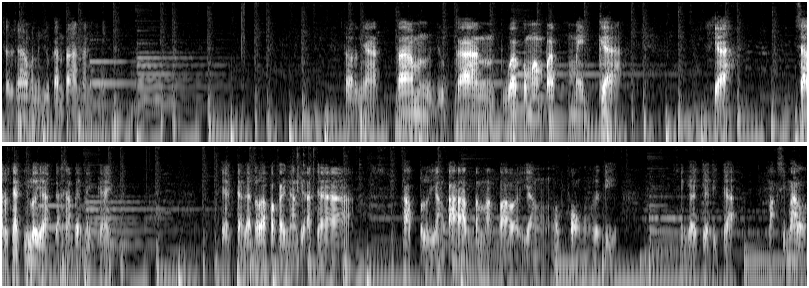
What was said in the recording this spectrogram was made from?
seharusnya menunjukkan tahanan ini. Ternyata menunjukkan 2,4 mega. Ya seharusnya kilo ya nggak sampai mega ini. Ya kita nggak tahu apakah ini nanti ada kabel yang karatan apa yang ngefong jadi sehingga dia tidak maksimal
